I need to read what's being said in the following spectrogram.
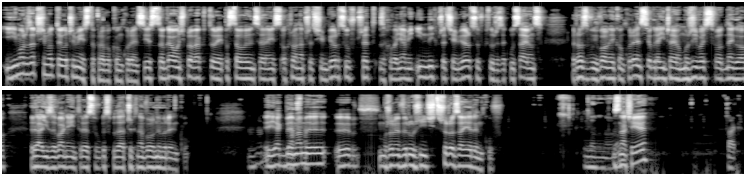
I może zacznijmy od tego, czym jest to prawo konkurencji. Jest to gałąź prawa, której podstawowym celem jest ochrona przedsiębiorców przed zachowaniami innych przedsiębiorców, którzy zakłócając rozwój wolnej konkurencji ograniczają możliwość swobodnego realizowania interesów gospodarczych na wolnym rynku. Mhm. Jakby Jasne. mamy, y, możemy wyróżnić trzy rodzaje rynków. No, no, no. Znacie je? Tak.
